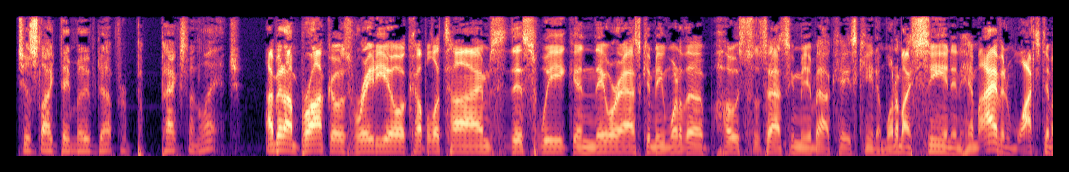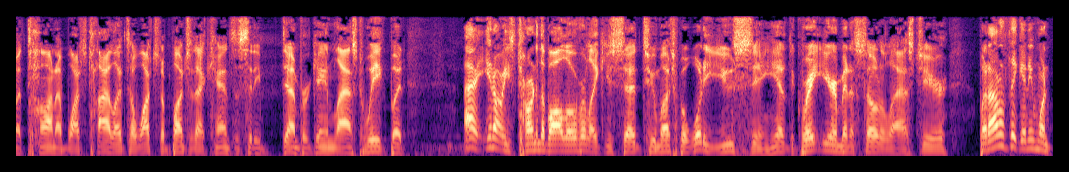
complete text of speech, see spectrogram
just like they moved up for Paxton Lynch. I've been on Broncos radio a couple of times this week, and they were asking me. One of the hosts was asking me about Case Keenum. What am I seeing in him? I haven't watched him a ton. I've watched highlights. I watched a bunch of that Kansas City Denver game last week, but uh, you know he's turning the ball over, like you said, too much. But what are you seeing? He had the great year in Minnesota last year but I don't think anyone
